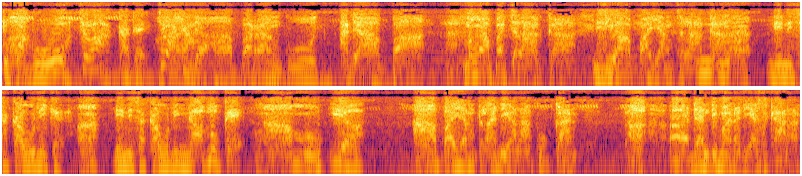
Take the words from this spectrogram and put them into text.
Waduh, waduh, celaka, kek. Celaka. Ada apa, Rangkut? Ada apa? Mengapa celaka? Siapa yang celaka? Nini Sakawuni, kek. Hah? Nini Sakawuni ngamuk, kek. Ngamuk. Iya. Apa yang telah dia lakukan? Uh, dan di mana dia sekarang?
